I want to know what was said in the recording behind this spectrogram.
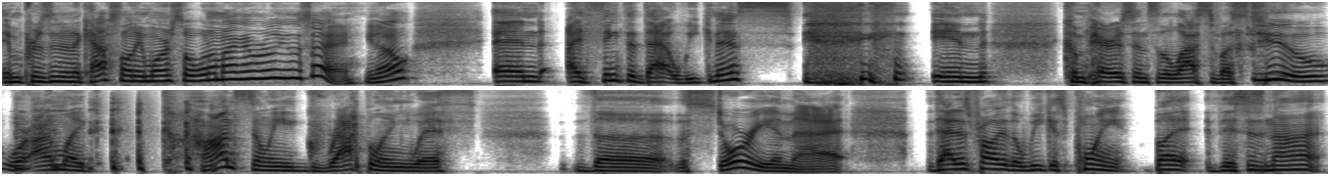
imprisoned in a castle anymore. So what am I gonna really gonna say? You know, and I think that that weakness in comparison to The Last of Us Two, where I'm like constantly grappling with the the story in that, that is probably the weakest point. But this is not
